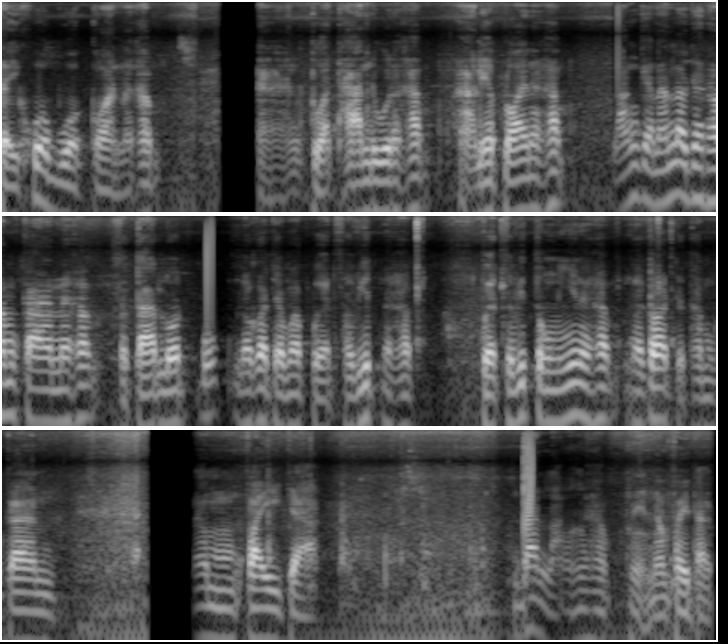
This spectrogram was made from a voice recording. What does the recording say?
ใส่ขั้วบวกก่อนนะครับตรวจทานดูนะครับอ่าเรียบร้อยนะครับ หลังจากนั้นเราจะทำการนะครับสตาร์ทรถปุ๊บเราก็จะมาเปิดสวิตช์นะครับ เปิดสวิตช์ตรงนี้นะครับ แล้วก็จะทำการนำไฟจาก ด้านหลังนะครับเนี่ยนำไฟจาก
